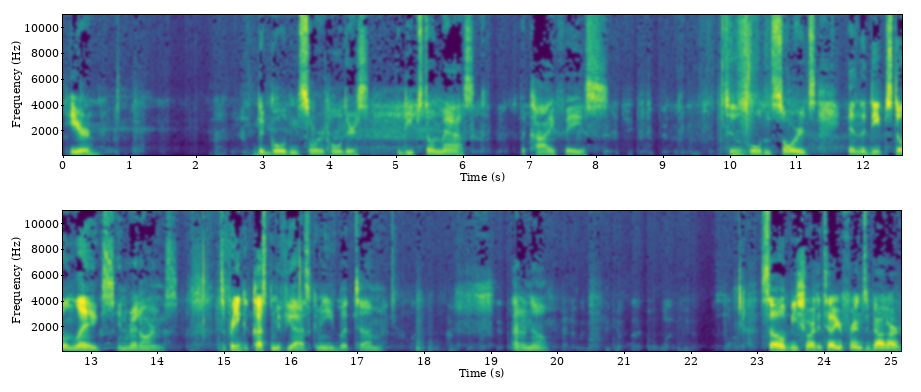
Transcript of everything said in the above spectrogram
here, the golden sword holders, the deep stone mask, the Kai face, two golden swords, and the deep stone legs and red arms. It's a pretty good custom if you ask me, but um, I don't know. So be sure to tell your friends about our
